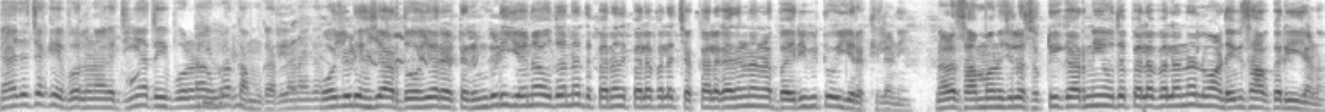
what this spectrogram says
ਮੈਂ ਚਾਚਾ ਕੀ ਬੋਲਣਾ ਜੀਆਂ ਤੁਸੀਂ ਬੋਲਣਾ ਉਹ ਕੰਮ ਕਰ ਲੈਣਾਗਾ ਉਹ ਜਿਹੜੀ 1000 2000 ਇੱਟ ਰਿੰਗੜੀ ਹੈ ਨਾ ਉਹਦਾ ਨਾ ਦੁਪਹਿਰਾਂ ਦੇ ਪਹਿਲਾਂ ਪਹਿਲਾਂ ਚੱਕਾ ਲਗਾ ਦੇਣਾ ਨਾਲ ਬੈਰੀ ਵੀ ਢੋਈ ਰੱਖ ਲੈਣੀ। ਨਾਲ ਸ਼ਾਮਾਂ ਨੂੰ ਜਦੋਂ ਛੁੱਟੀ ਕਰਨੀ ਉਹਦੇ ਪਹਿਲਾਂ ਪਹਿਲਾਂ ਨਾ ਲੁਹਾਂਡੇ ਵੀ ਸਾਫ਼ ਕਰੀ ਜਾਣਾ।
